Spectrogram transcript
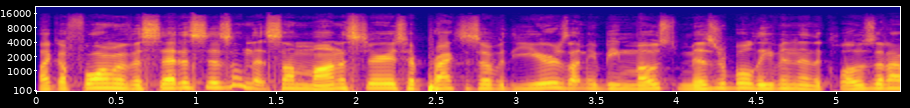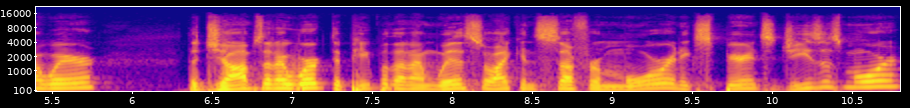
Like a form of asceticism that some monasteries have practiced over the years, let me be most miserable even in the clothes that I wear, the jobs that I work, the people that I'm with, so I can suffer more and experience Jesus more?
